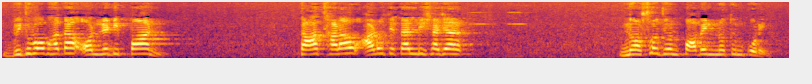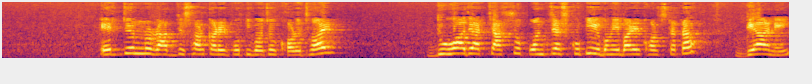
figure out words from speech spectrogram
বিধবা ভাতা অলরেডি পান। তাছাড়াও আরও তেতাল্লিশ হাজার নশো জন পাবেন নতুন করে। এর জন্য রাজ্য সরকারের প্রতি বছর খরচ হয় দু হাজার চারশো পঞ্চাশ কোটি এবং এবারের খরচটা দেয়া নেই।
